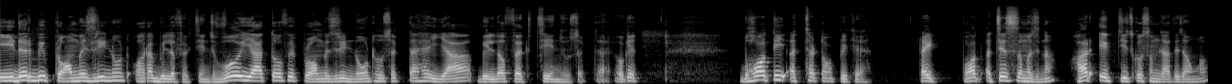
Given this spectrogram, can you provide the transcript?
either be promissory note और अ बिल ऑफ़ एक्सचेंज वो या तो फिर प्रोमिजरी नोट हो सकता है या बिल ऑफ़ एक्सचेंज हो सकता है। Okay okay? बहुत ही अच्छा टॉपिक है। Right right? बहुत अच्छे से समझना। हर एक चीज़ को समझाते जाऊँगा।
